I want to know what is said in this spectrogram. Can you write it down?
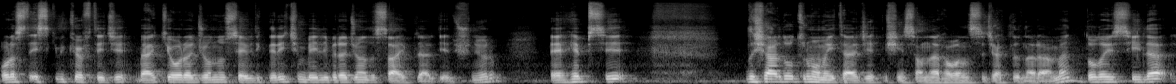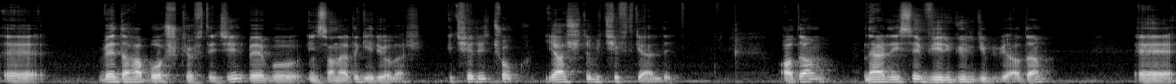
orası da eski bir köfteci belki o raconu sevdikleri için belli bir racona da sahipler diye düşünüyorum. E, hepsi dışarıda oturmamayı tercih etmiş insanlar havanın sıcaklığına rağmen. Dolayısıyla e, ve daha boş köfteci ve bu insanlar da geliyorlar. İçeri çok yaşlı bir çift geldi. Adam neredeyse virgül gibi bir adam. E,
